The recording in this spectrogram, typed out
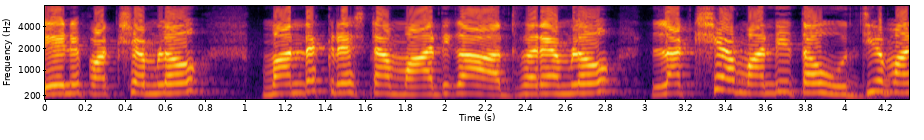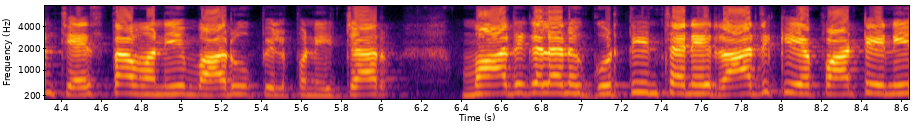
లేని పక్షంలో మందకృష్ణ మాదిగ ఆధ్వర్యంలో లక్ష మందితో ఉద్యమం చేస్తామని వారు పిలుపునిచ్చారు. మాదిగలను గుర్తించని రాజకీయ పార్టీని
